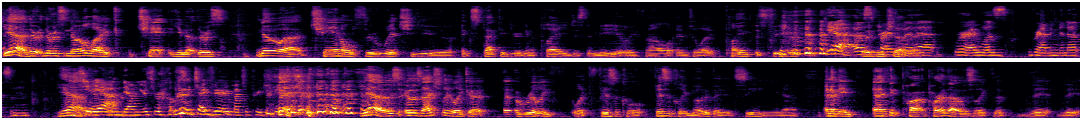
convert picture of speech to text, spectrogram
yeah, there there was no like chan, you know, there was no uh, channel through which you expected you were gonna play. You just immediately fell into like playing the studio. Yeah, I was surprised by that. Where I was grabbing the nuts and yeah, jamming Yeah. them down your throat. Which I very much appreciate. yeah, it was it was actually like a a really like physical physically motivated scene, you know. And I mean, and I think part part of that was like the the the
